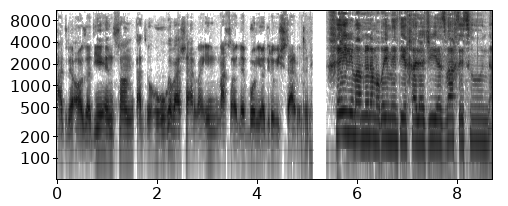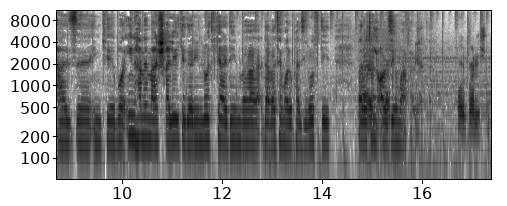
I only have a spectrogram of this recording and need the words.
قدر آزادی انسان قدر حقوق بشر و این مسائل بنیادی رو بیشتر بدونیم. خیلی ممنونم آقای مهدی خلجی از وقتتون از اینکه با این همه مشغله که دارین لطف کردین و دعوت ما رو پذیرفتید. براتون آرزوی موفقیت دارم. قربان شما.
